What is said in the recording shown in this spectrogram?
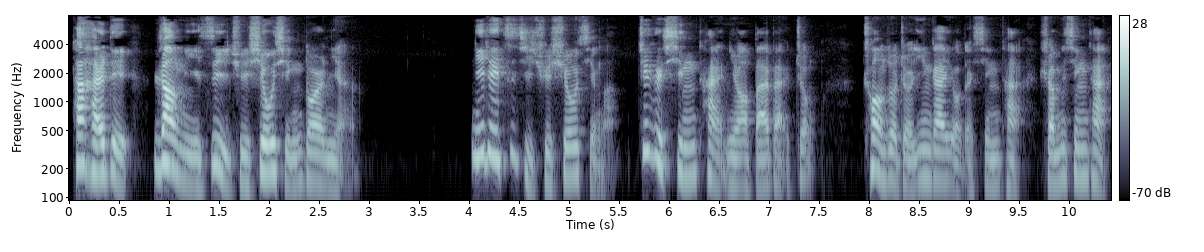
他还得让你自己去修行多少年，你得自己去修行啊。这个心态你要摆摆正。创作者应该有的心态，什么心态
